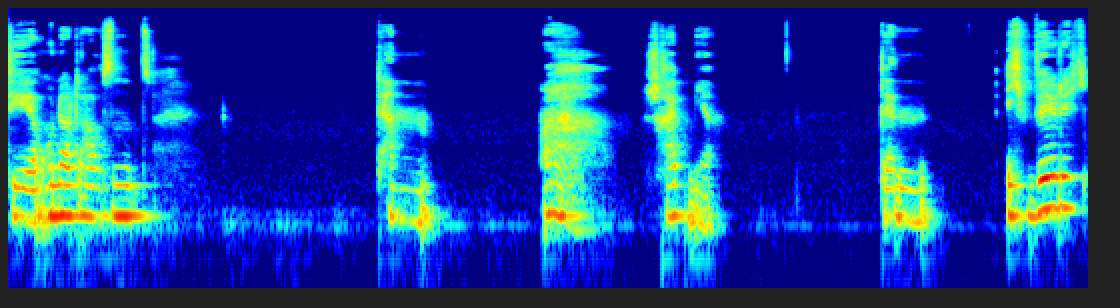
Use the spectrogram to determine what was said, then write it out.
die 100.000, dann oh, schreib mir. Denn ich will dich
